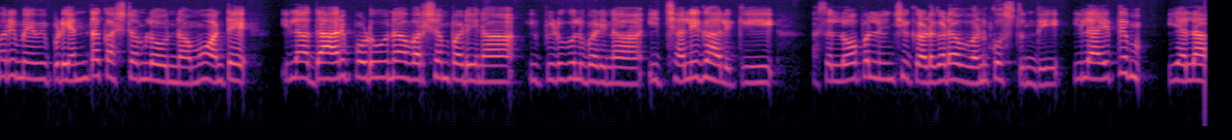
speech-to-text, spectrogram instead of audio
మరి మేము ఇప్పుడు ఎంత కష్టంలో ఉన్నాము? అంటే ఇలా దారి పొడవునా వర్షం పడినా ఈ పిడుగులు పడినా ఈ చలిగాలికి అసలు లోపల నుంచి గడగడ వణుకొస్తుంది. ఇలా అయితే ఎలా?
